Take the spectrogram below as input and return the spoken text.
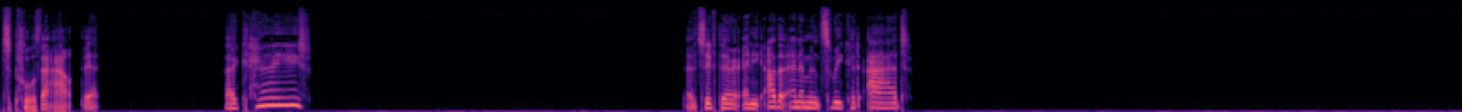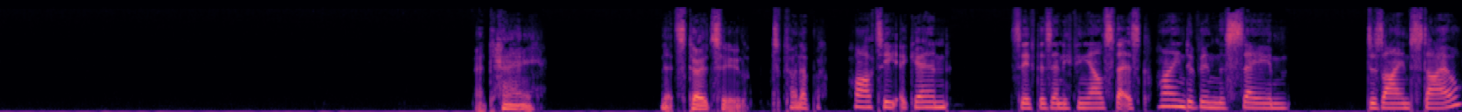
Let's pull that out a bit. Okay. Let's see if there are any other elements we could add. Okay. Let's go to, to kind of party again. See if there's anything else that is kind of in the same design style.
